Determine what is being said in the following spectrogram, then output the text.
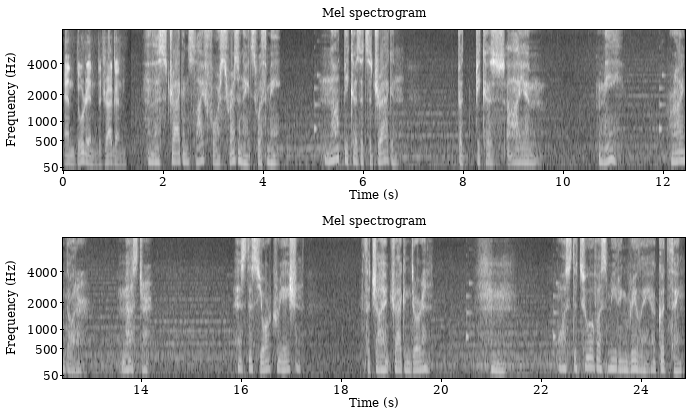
and Durin the dragon. This dragon's life force resonates with me. Not because it's a dragon, but because I am... me. Rhine daughter. Master. Is this your creation? The giant dragon Durin? Hmm. Was the two of us meeting really a good thing?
